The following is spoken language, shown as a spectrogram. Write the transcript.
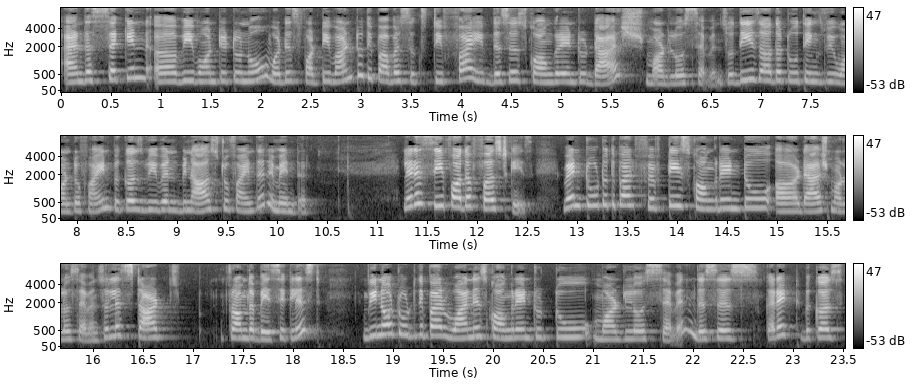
And the second, uh, we wanted to know what is 41 to the power 65. This is congruent to dash modulo 7. So these are the two things we want to find because we've been asked to find the remainder. Let us see for the first case. When 2 to the power 50 is congruent to uh, dash modulo 7. So let's start from the basic list. We know 2 to the power 1 is congruent to 2 modulo 7. This is correct because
